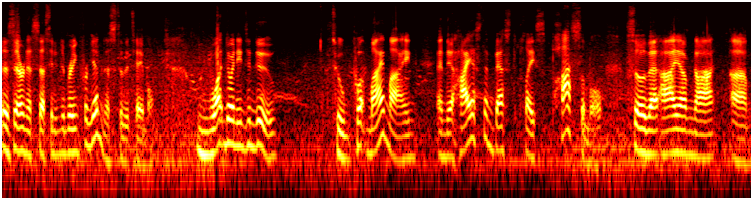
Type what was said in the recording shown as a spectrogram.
Is there a necessity to bring forgiveness to the table? What do I need to do to put my mind in the highest and best place possible so that I am not um,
